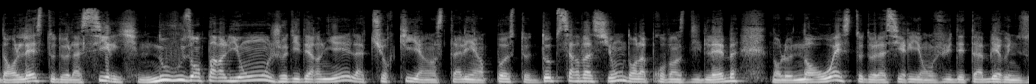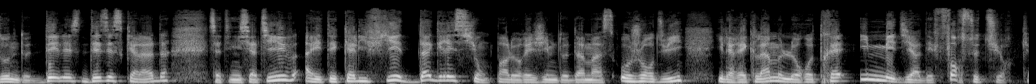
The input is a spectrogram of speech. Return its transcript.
dans l'est de la Syrie. Nous vous en parlions jeudi dernier la Turquie a installé un poste d'observation dans la province d'Idleb, dans le nord-ouest de la Syrie, en vue d'établir une zone de désescalade. Cette initiative a été qualifiée d'agression par le régime de Damas aujourd'hui. Il réclame le retrait immédiat des forces turques.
